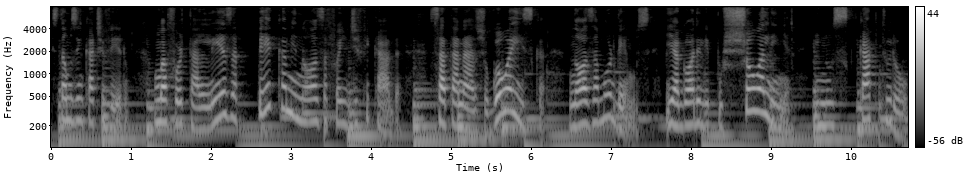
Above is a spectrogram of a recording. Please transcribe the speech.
estamos em cativeiro. Uma fortaleza pecaminosa foi edificada. Satanás jogou a isca, nós a mordemos e agora ele puxou a linha e nos capturou.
